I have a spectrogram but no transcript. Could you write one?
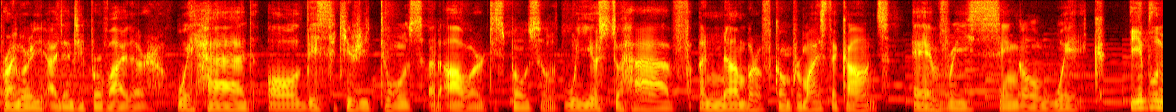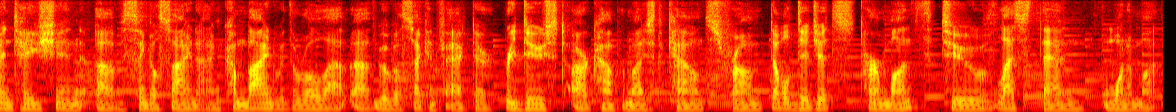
primary identity provider, we had all these security tools at our disposal. We used to have a number of compromised accounts every single week. The implementation of single sign-on combined with the rollout of Google Second Factor reduced our compromised accounts from double digits per month to less than one a month.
